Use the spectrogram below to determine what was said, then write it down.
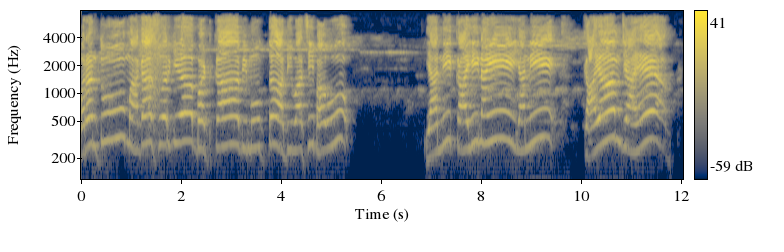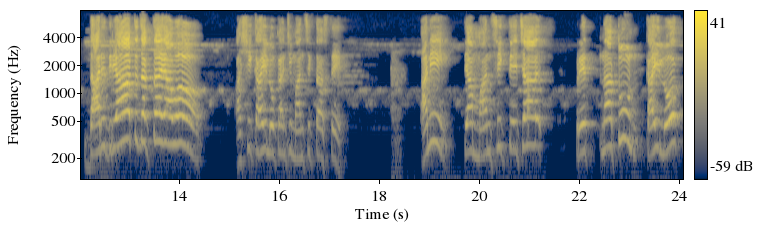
परंतु मागासवर्गीय भटका विमुक्त आदिवासी भाऊ यांनी काही नाही यांनी कायम जे आहे दारिद्र्यात जगता यावं अशी काही लोकांची मानसिकता असते. आणि त्या मानसिकतेच्या प्रयत्नातून काही लोक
